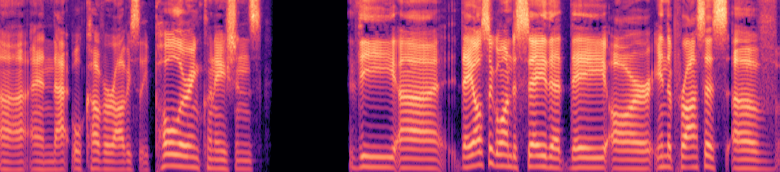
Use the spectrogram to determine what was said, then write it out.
uh, and that will cover obviously polar inclinations. The uh, they also go on to say that they are in the process of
